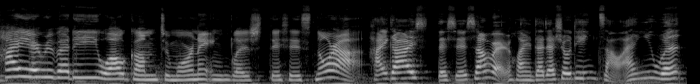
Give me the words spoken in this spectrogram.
Hi everybody, welcome to Morning English. This is Nora. Hi guys, this is Summer. 欢迎大家收听早安英文。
